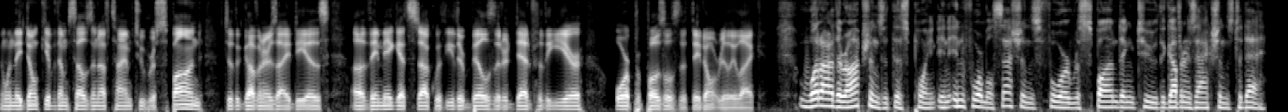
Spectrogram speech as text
And when they don't give themselves enough time to respond to the governor's ideas, uh, they may get stuck with either bills that are dead for the year or proposals that they don't really like. What are their options at this point in informal sessions for responding to the governor's actions today?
